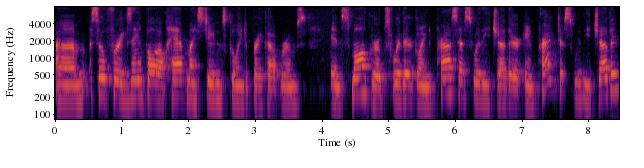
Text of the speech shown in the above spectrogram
Um, so, for example, I'll have my students going to breakout rooms in small groups where they're going to process with each other and practice with each other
